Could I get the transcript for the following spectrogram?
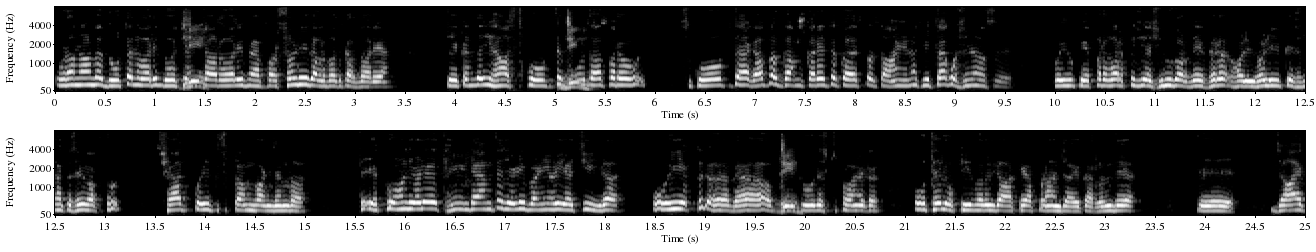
ਉਹਨਾਂ ਨਾਲ ਮੈਂ ਦੋ ਤਿੰਨ ਵਾਰੀ ਦੋ। ਤਿੰਨ ਚਾਰ ਵਾਰੀ ਮੈਂ ਪਰਸਨਲੀ ਗੱਲਬਾਤ ਕਰਦਾ ਰਿਹਾ। ਤੇ ਕਹਿੰਦੇ ਜੀ ਹਾਂ ਸਕੋਪ ਤੇ। ਬਹੁਤ ਆ ਪਰ ਸਕੋਪ ਤਾਂ ਹੈਗਾ ਪਰ ਕੰਮ ਕਰੇ ਤੇ ਤਾਂ ਹੀ ਨਾ ਕੀਤਾ ਕੁਛ ਨਾ ਉਸ ਕੋਈ ਪੇਪਰ ਵਰਕ ਜੇ ਸ਼ੁਰੂ ਕਰਦੇ ਫਿਰ ਹੌਲੀ ਹੌਲੀ ਕਿਸੇ ਨਾ ਕਿਸੇ ਵਕਤ ਸ਼ਾਇਦ ਕੋਈ ਕਿਸ ਕੰਮ ਬਣ ਜਾਂਦਾ। ਤੇ ਇੱਕ ਹੁਣ ਜਿਹੜੇ ਥੀਨ ਡੈਮ ਤੇ ਜਿਹੜੀ ਬਣੀ ਹੋਈ ਹੈ ਝੀਲ ਆ ਉਹੀ ਇੱਕ। ਟੂਰਿਸਟ ਪੁਆਇੰਟ ਉੱਥੇ ਲੋਕੀ ਮਤਲਬ ਜਾ ਕੇ ਆਪਣਾ ਇੰਜੋਏ ਕਰ ਲੈਂਦੇ ਆ। ਤੇ ਜਾਂ ਇੱਕ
